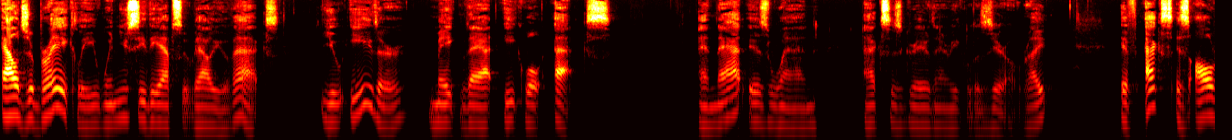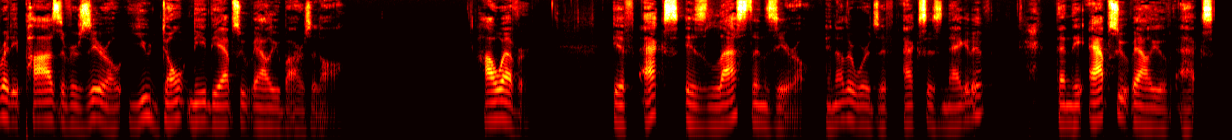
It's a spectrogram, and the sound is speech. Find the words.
algebraically, when you see the absolute value of x, you either make that equal x. And that is when x is greater than or equal to 0, right? If x is already positive or 0, you don't need the absolute value bars at all. However, if x is less than 0, in other words, if x is negative, then the absolute value of x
